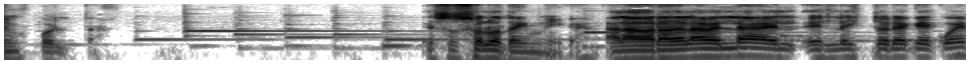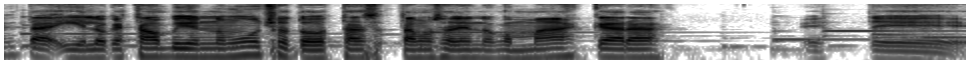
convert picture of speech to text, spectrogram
importa. Eso es solo técnica. A la hora de la verdad es, la historia que cuenta y es lo que estamos viviendo mucho. Todos estamos saliendo con máscara. Este,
